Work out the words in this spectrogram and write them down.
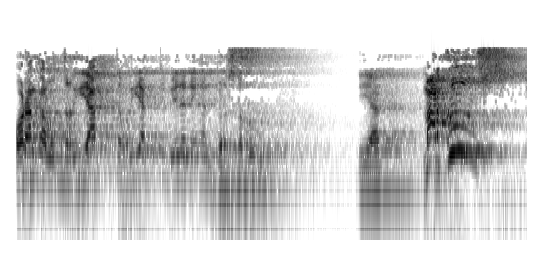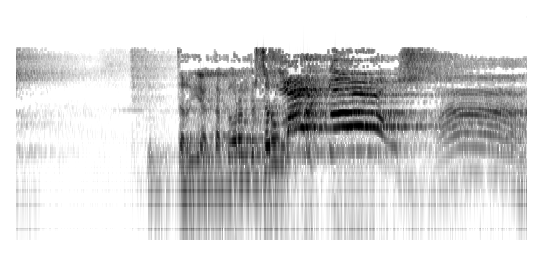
Orang kalau teriak, teriak itu beda dengan berseru. Iya kan? Markus! Teriak, tapi orang berseru, Markus! Ah,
